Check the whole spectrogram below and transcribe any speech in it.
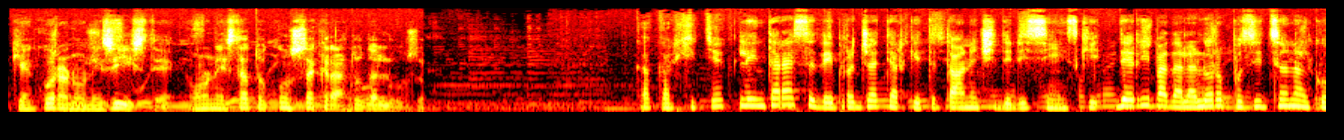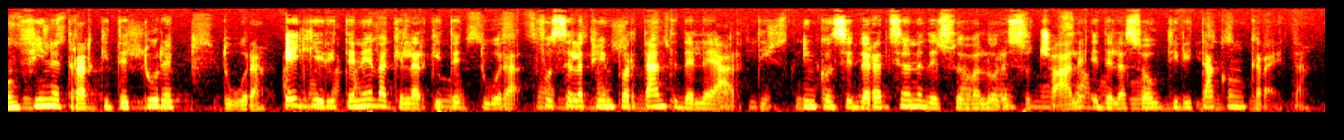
che ancora non esiste o non è stato consacrato dall'uso. L'interesse dei progetti architettonici di Lisinski deriva dalla loro posizione al confine tra architettura e pittura. Egli riteneva che l'architettura fosse la più importante delle arti, in considerazione del suo valore sociale e della sua utilità concreta.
